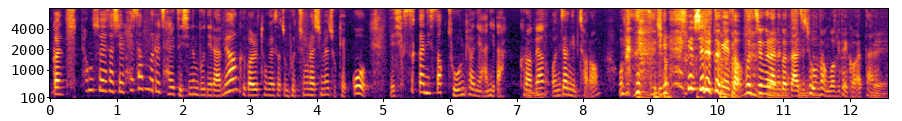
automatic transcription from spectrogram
그러니까 평소에 사실 해산물을 잘 드시는 분이라면 그걸 통해서 좀 보충을 하시면 좋겠고 예, 식습관이 썩 좋은 편이 아니다. 그러면 원장님처럼 오메가 3 캡슐을 통해서 보충을 네, 하는 것도 아주 맞습니다. 좋은 방법이 될 것 같아요. 네.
